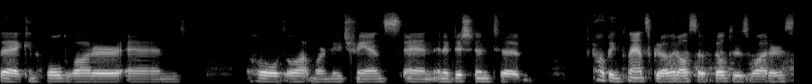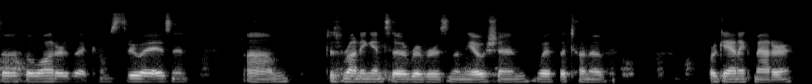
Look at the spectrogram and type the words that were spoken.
that can hold water and hold a lot more nutrients. And in addition to helping plants grow, it also filters water so that the water that comes through it isn't um, just running into rivers and then the ocean with a ton of organic matter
